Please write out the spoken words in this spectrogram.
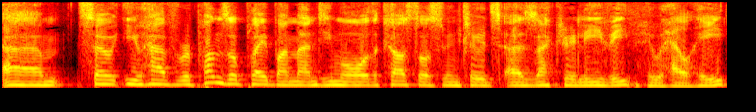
Um, so you have Rapunzel played by Mandy Moore. The cast also includes uh, Zachary Levi who hell he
